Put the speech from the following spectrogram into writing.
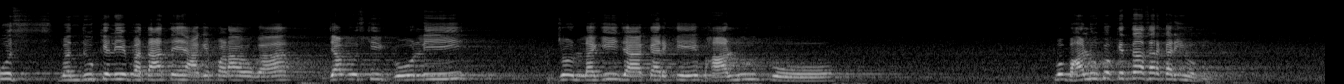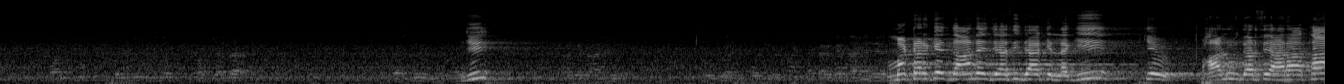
उस बंदूक के लिए बताते हैं, आगे पढ़ा होगा, जब उसकी गोली जो लगी जाकर के भालू को, वो भालू को कितना असर करी होगी? जी? मटर के दाने जैसी जाके लगी कि भालू उधर से आ रहा था,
